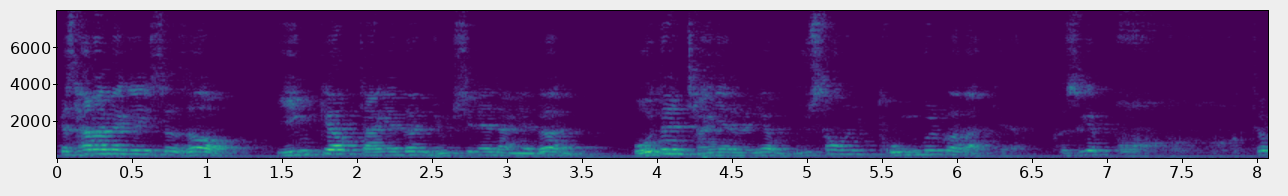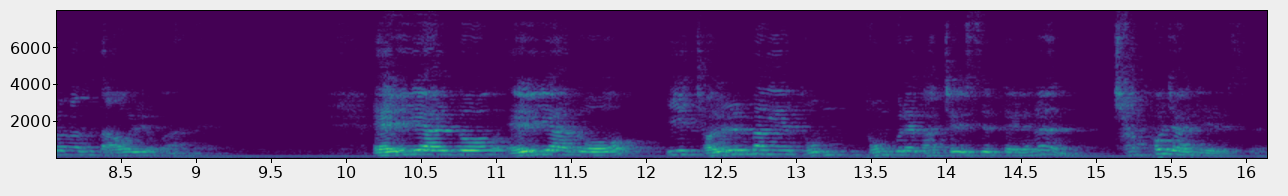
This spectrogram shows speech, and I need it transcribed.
그 사람에게 있어서 인격 장애든 육신의 장애든 모든 장애는요 무서운 동굴과 같아요. 그 속에 푹 들어가서 나오려고 안 해요. 엘리야도 엘리야도 이 절망의 동, 동굴에 갇혀 있을 때에는 자포자기했어요.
